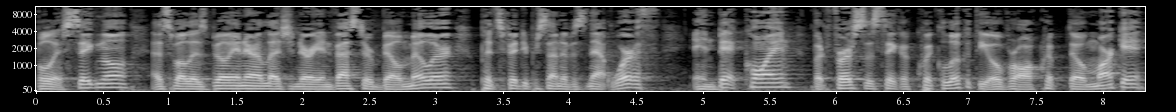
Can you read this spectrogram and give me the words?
bullish signal, as well as billionaire legendary investor Bill Miller puts 50% of his net worth in Bitcoin. But first, let's take a quick look at the overall crypto market.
